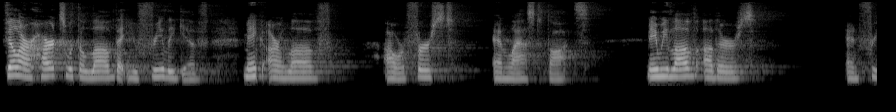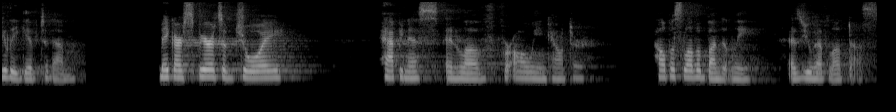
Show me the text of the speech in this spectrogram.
Fill our hearts with the love that you freely give. Make our love our first and last thoughts. May we love others and freely give to them. Make our spirits of joy, happiness, and love for all we encounter. Help us love abundantly as you have loved us.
